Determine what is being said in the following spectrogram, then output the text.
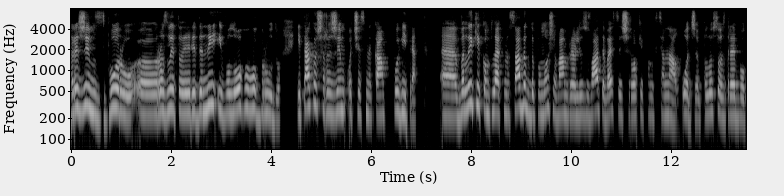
режим збору е, розлитої рідини і вологого бруду, і також режим очисника повітря. Е, Великий комплект насадок допоможе вам реалізувати весь цей широкий функціонал. Отже, пилосос Drybox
